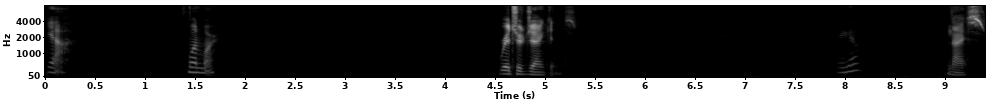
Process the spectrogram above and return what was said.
Yeah. One more. Richard Jenkins. There you go. Nice.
